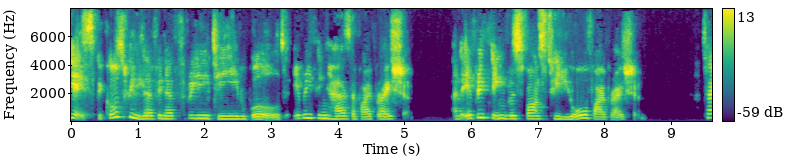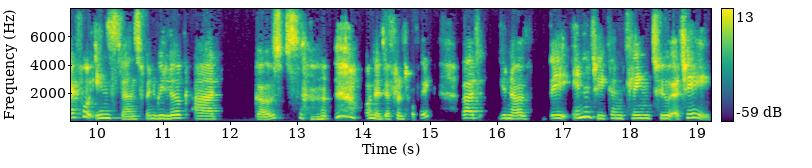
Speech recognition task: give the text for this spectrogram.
Yes, because we live in a 3D world, everything has a vibration and everything responds to your vibration. Take, for instance, when we look at ghosts on a different topic, but you know, the energy can cling to a chair.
